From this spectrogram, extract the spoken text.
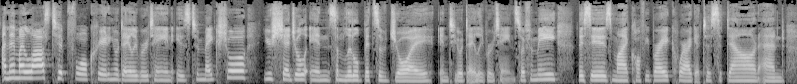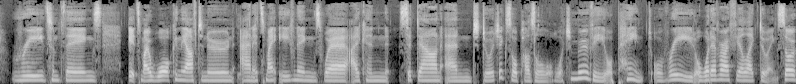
And then my last tip for creating your daily routine is to make sure you schedule in some little bits of joy into your daily routine. So for me, this is my coffee break where I get to sit down and read some things. It's my walk in the afternoon and it's my evenings where I can sit down and do a jigsaw puzzle or watch a movie or paint or read or whatever I feel like doing. So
